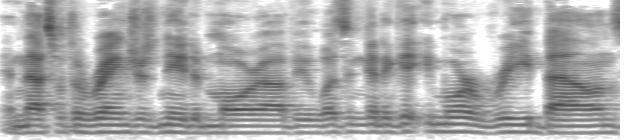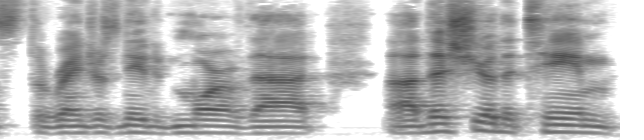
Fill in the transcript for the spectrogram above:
and that's what the Rangers needed more of. He wasn't going to get you more rebounds. The Rangers needed more of that. Uh, this year, the team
